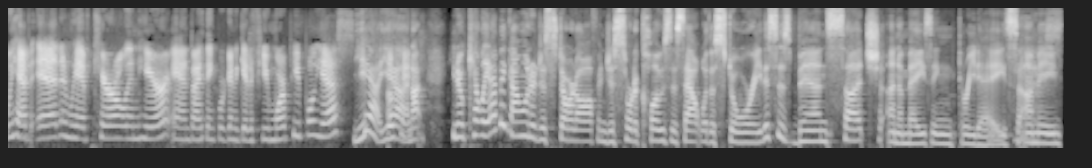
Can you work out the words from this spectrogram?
we have Ed and we have Carol in here, and I think we're going to get a few more people. Yes. Yeah, yeah. Okay. And I, you know, Kelly, I think I want to just start off and just sort of close this out with a story. This has been such an amazing three days. I mean,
